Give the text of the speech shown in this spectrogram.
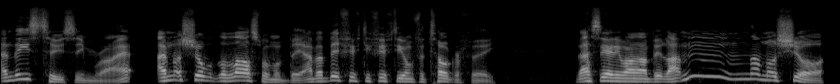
and these two seem right. I'm not sure what the last one would be. I'm a bit 50-50 on photography. That's the only one I'm a bit like, hmm, I'm not sure.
